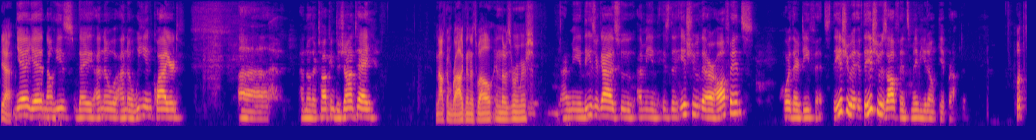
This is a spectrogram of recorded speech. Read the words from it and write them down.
Yeah, yeah, yeah. No, he's they. I know. I know. We inquired. Uh, I know they're talking to Dejounte. Malcolm Brogdon as well in those rumors. I mean, these are guys who. I mean, is the issue their offense or their defense? The issue, if the issue is offense, maybe you don't get Brogdon. What's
